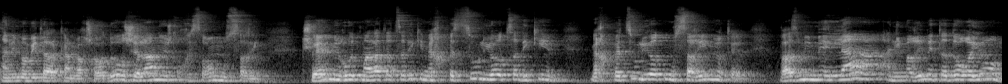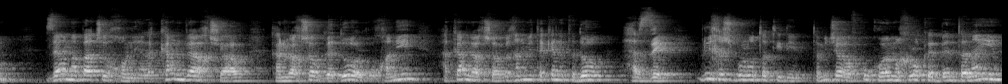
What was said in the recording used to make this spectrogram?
אני מביט על כאן ועכשיו. הדור שלנו יש לו חיסרון מוסרי. כשהם יראו את מעלת הצדיק, הם יחפצו להיות צדיקים, הם יחפצו להיות מוסריים יותר. ואז ממילא אני מרים את הדור היום. זה המבט של חוני, על הכאן ועכשיו, כאן ועכשיו גדול, רוחני, הכאן ועכשיו, איך אני מתקן את הדור הזה, בלי חשבונות עתידים. תמיד כשהרב קוק רואה מחלוקת בין תנאים,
